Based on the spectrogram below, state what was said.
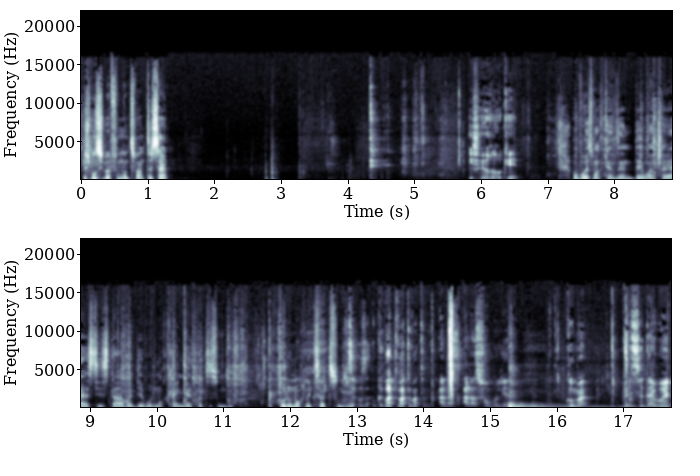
Ich muss über 25 sein. Ich höre, okay. Obwohl es macht keinen Sinn. Day One Try heißt, die ist da bei dir, wo du noch kein Geld hattest und so. Wo du noch nichts hattest und so. Warte, warte, warte. Anders, anders formulieren. Guck mal, wenn es Word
